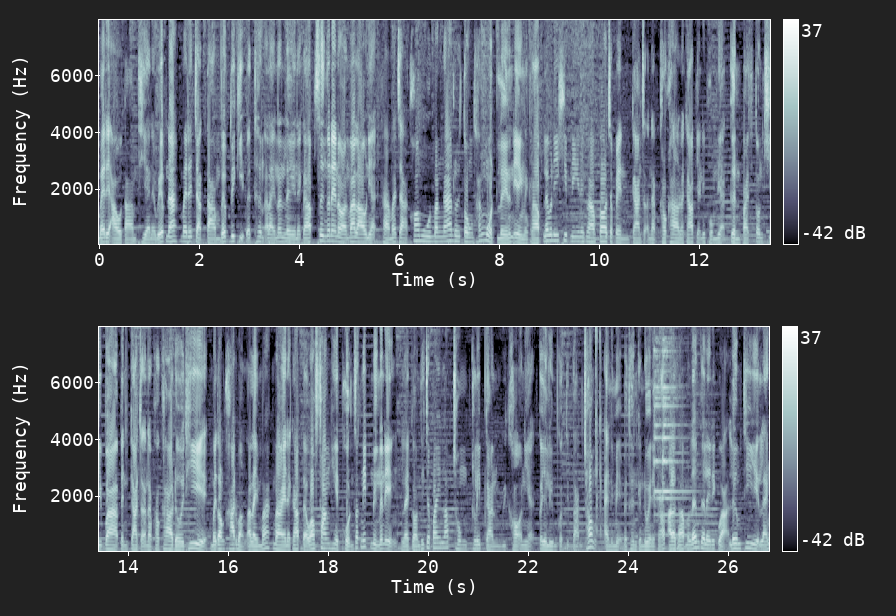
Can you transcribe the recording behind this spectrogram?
ไม่ได้เอาตามเทียในเว็บนะ ไม่ได้จัดตามเว็บวิกิแบทเทิลอะไรนั่นเลยนะครับซึ่งก็แน่นอนว่าเราเนี่ยหามาจากข้อมูลมังงะโดยตรงทั้งหมดเลยนั่นเองนะครับและวันนี้คลิปนี้นะครับก็จะเป็นการจัดอันดับคร่าวๆนะครับอย่างที่ผมเนี่ยเกินไปที่ต้นคลิปว่าเป็นการจัดอันดับคร่าวๆ โดยที่ไม่ต้องคาดหวังอะไรมากมายนะครับแต่ว่าฟังเหตุผลสักนิดหนึ่งนั่นเอง และก่อนที่จะไปรับชมคลิปการวิเคราะห์เนี่ยก็อย่าลืมกดติดตามช่อง Anime Battle กันด้วยนะครับเอาละครับมาเริ่มกันเลยดีกว่า เริ่มที่แรง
